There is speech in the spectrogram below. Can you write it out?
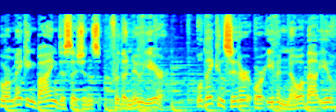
who are making buying decisions for the new year. Will they consider or even know about you?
